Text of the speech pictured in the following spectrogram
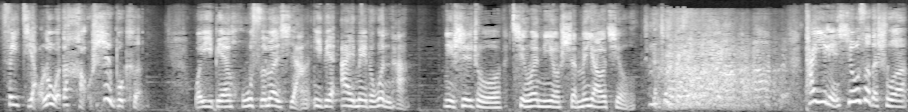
非搅了我的好事不可。我一边胡思乱想，一边暧昧的问他。女施主，请问你有什么要求？他一脸羞涩的说：“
